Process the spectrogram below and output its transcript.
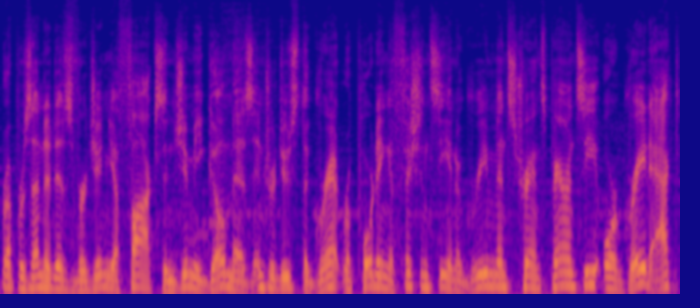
Representatives Virginia Foxx and Jimmy Gomez introduced the Grant Reporting Efficiency and Agreements Transparency, or GREAT Act.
